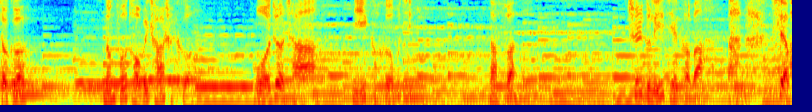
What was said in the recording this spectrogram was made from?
小哥，能否讨杯茶水喝？我这茶你可喝不起。那算了，吃个梨解渴吧？谢了。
